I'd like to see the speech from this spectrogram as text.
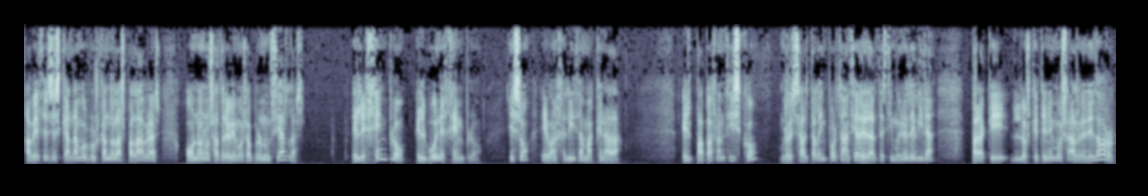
A veces es que andamos buscando las palabras o no nos atrevemos a pronunciarlas. El ejemplo, el buen ejemplo, eso evangeliza más que nada. El Papa Francisco resalta la importancia de dar testimonio de vida para que los que tenemos alrededor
